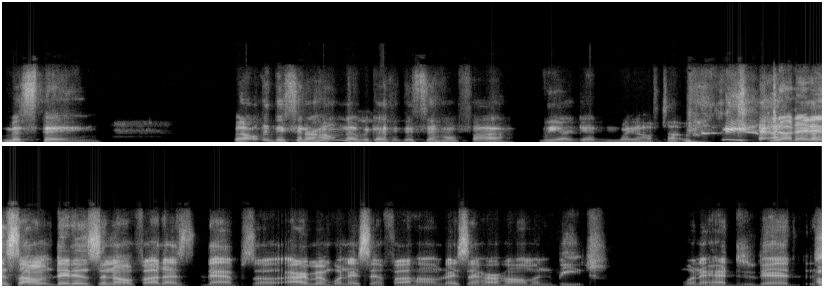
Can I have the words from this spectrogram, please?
Miss Thing. But I don't think they sent her home that week. I think they sent home five. We are getting way off topic. no, they didn't send. They didn't send home for that, that episode. I remember when they sent her home. They sent her home on the beach when they had to do that Okay.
